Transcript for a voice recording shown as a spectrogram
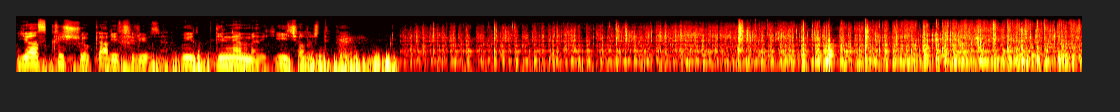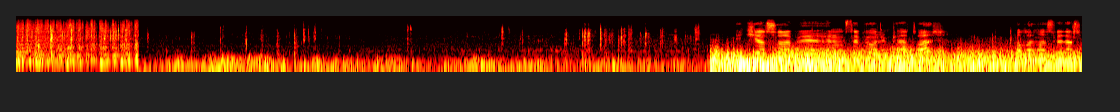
yaz kış yok ya geçiriyoruz yani. Bu yıl dinlenmedik, iyi çalıştık. İki yıl sonra bir önümüzde bir olimpiyat var. Allah nasip ederse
